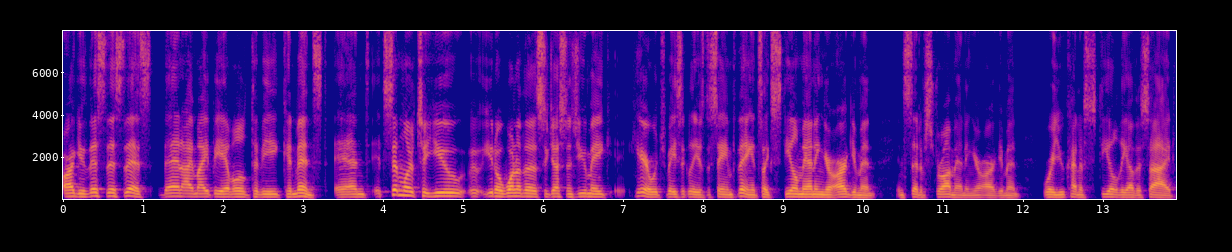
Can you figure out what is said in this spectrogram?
argue this this this, then I might be able to be convinced. And it's similar to you uh, you know one of the suggestions you make here which basically is the same thing. It's like steel manning your argument instead of straw manning your argument where you kind of steal the other side.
